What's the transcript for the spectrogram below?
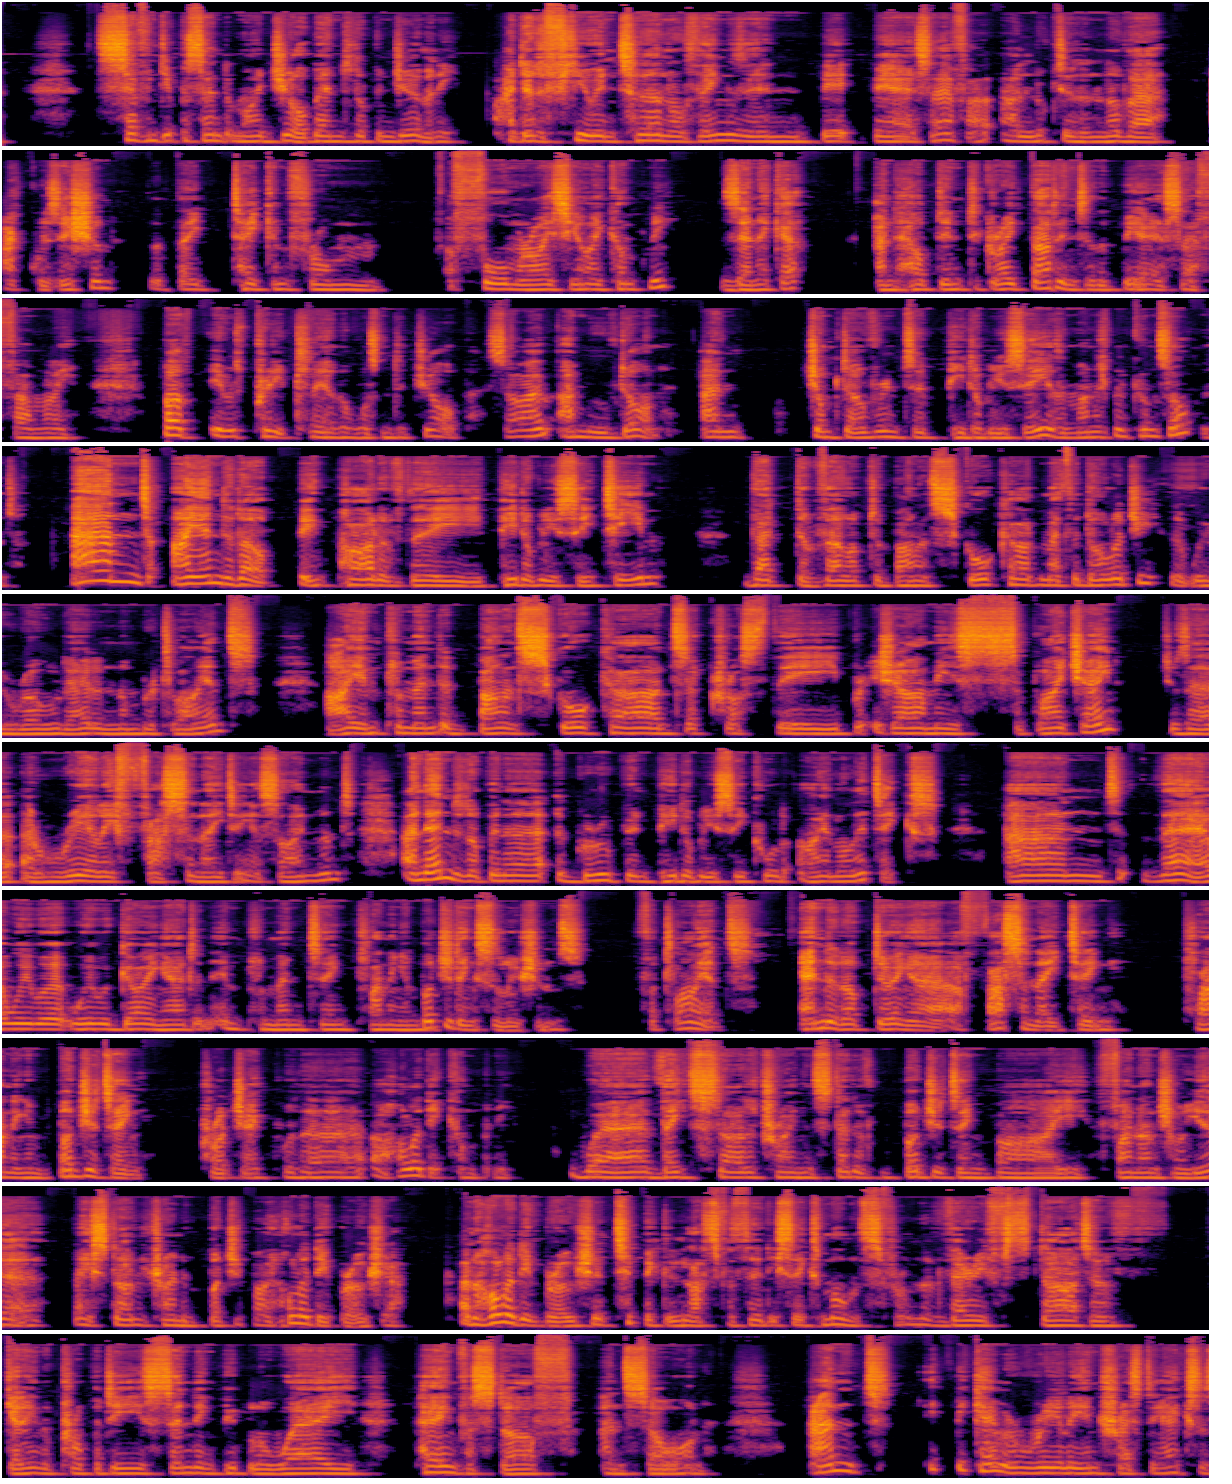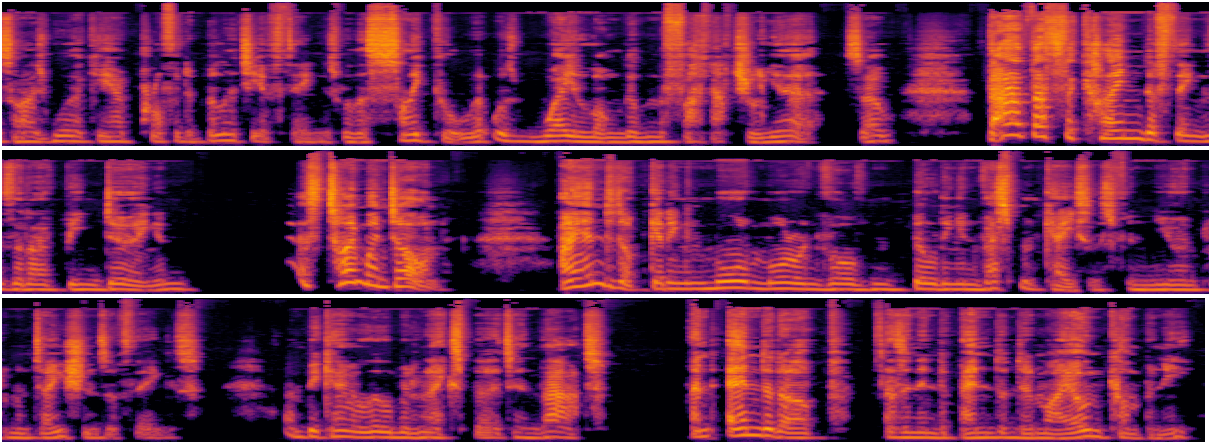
70% of my job ended up in Germany. I did a few internal things in BASF. I, I looked at another acquisition that they'd taken from a former ICI company, Zeneca, and helped integrate that into the BASF family. But it was pretty clear there wasn't a job. So I, I moved on and jumped over into PwC as a management consultant. And I ended up being part of the PwC team that developed a balanced scorecard methodology that we rolled out a number of clients. I implemented balanced scorecards across the British Army's supply chain, which was a, a really fascinating assignment, and ended up in a, a group in PwC called iAnalytics. And there we were we were going out and implementing planning and budgeting solutions for clients. Ended up doing a, a fascinating planning and budgeting project with a, a holiday company where they started trying, instead of budgeting by financial year, they started trying to budget by holiday brochure. And a holiday brochure typically lasts for 36 months from the very start of getting the properties, sending people away, paying for stuff, and so on. And it became a really interesting exercise working out profitability of things with a cycle that was way longer than the financial year. So that, that's the kind of things that I've been doing. And as time went on, I ended up getting more and more involved in building investment cases for new implementations of things and became a little bit of an expert in that and ended up as an independent in my own company.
